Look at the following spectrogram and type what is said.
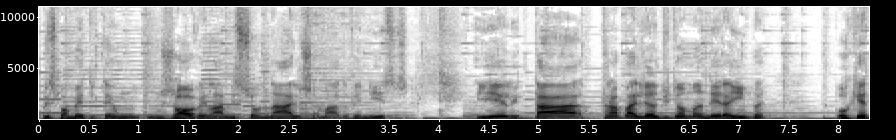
principalmente tem um, um jovem lá, missionário, chamado Vinícius, e ele está trabalhando de uma maneira ímpar, porque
